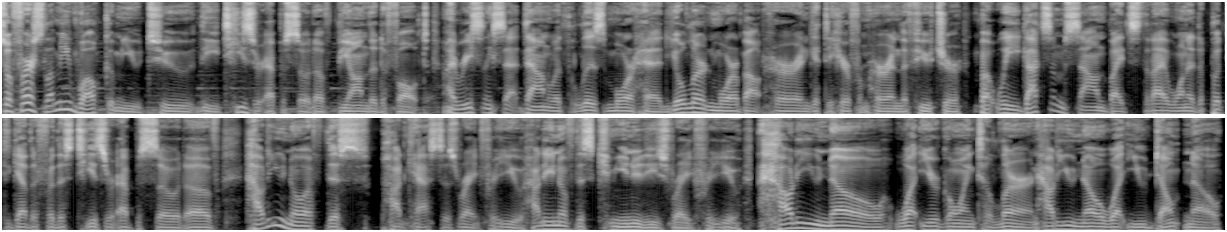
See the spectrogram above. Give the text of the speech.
So, first, let me welcome you to the teaser episode of Beyond the Default. I recently sat down with Liz Moorhead. You'll learn more about her and get to hear from her in the future. But we got some sound bites that I wanted to put together for this teaser episode of how do you know if this podcast is right for you? How do you know if this community is right for you? How do you know what you're going to learn? How do you know what you don't know?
